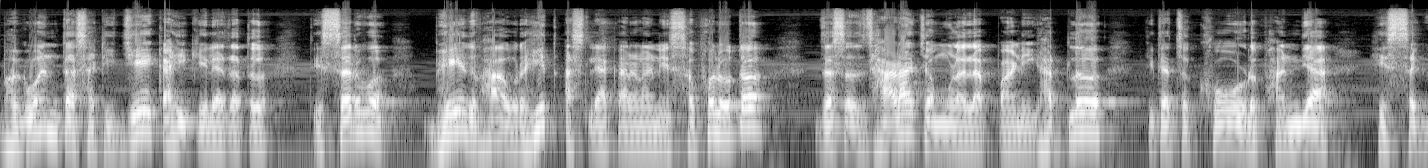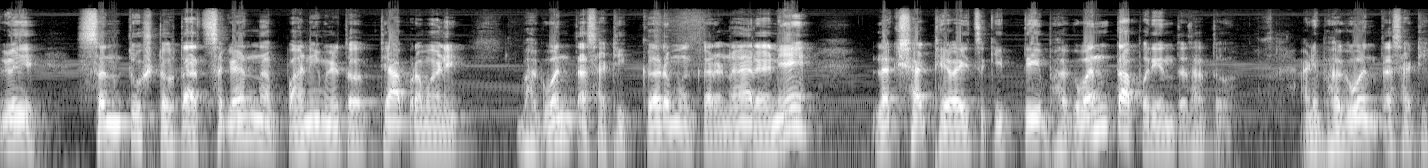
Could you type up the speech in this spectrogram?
भगवंतासाठी जे काही केलं जातं ते सर्व भेदभावरहित असल्याकारणाने सफल होतं. जसं झाडाच्या मुळाला पाणी घातलं की त्याचं खोड फांद्या हे सगळे संतुष्ट होतात सगळ्यांना पाणी मिळतं. त्याप्रमाणे भगवंतासाठी कर्म करणाऱ्याने लक्षात ठेवायचं की ते भगवंतापर्यंत जातं. आणि भगवंतासाठी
